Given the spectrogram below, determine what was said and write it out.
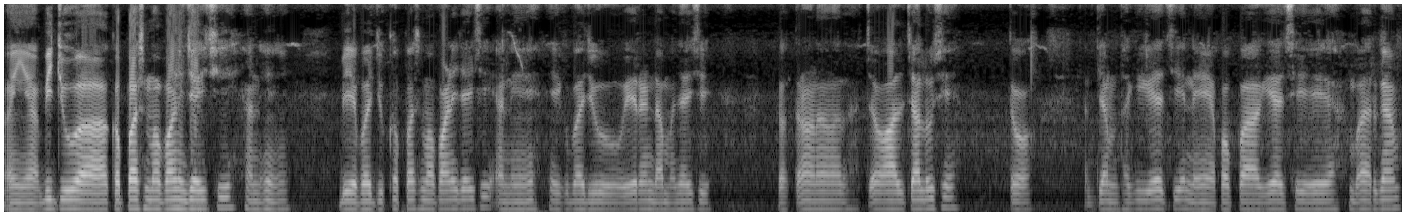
અહીંયા બીજું આ કપાસમાં પાણી જાય છે અને બે બાજુ કપાસમાં પાણી જાય છે અને એક બાજુ એરંડામાં જાય છે. તો ત્રણ વાલ ચાલુ છે. તો અત્યારે થાકી ગયા છીએ ને પપ્પા ગયા છે બહાર ગામ.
